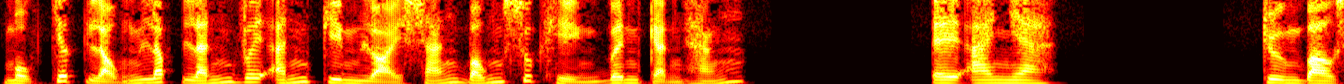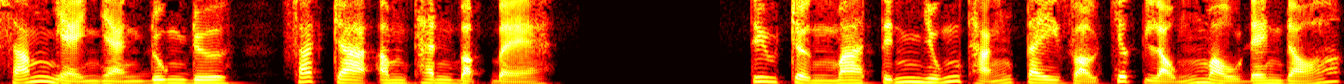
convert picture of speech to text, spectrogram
một chất lỏng lấp lánh với ánh kim loại sáng bóng xuất hiện bên cạnh hắn. Ê ai nha! Trường bào xám nhẹ nhàng đung đưa, phát ra âm thanh bập bẹ. Tiêu trần ma tính nhúng thẳng tay vào chất lỏng màu đen đó,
